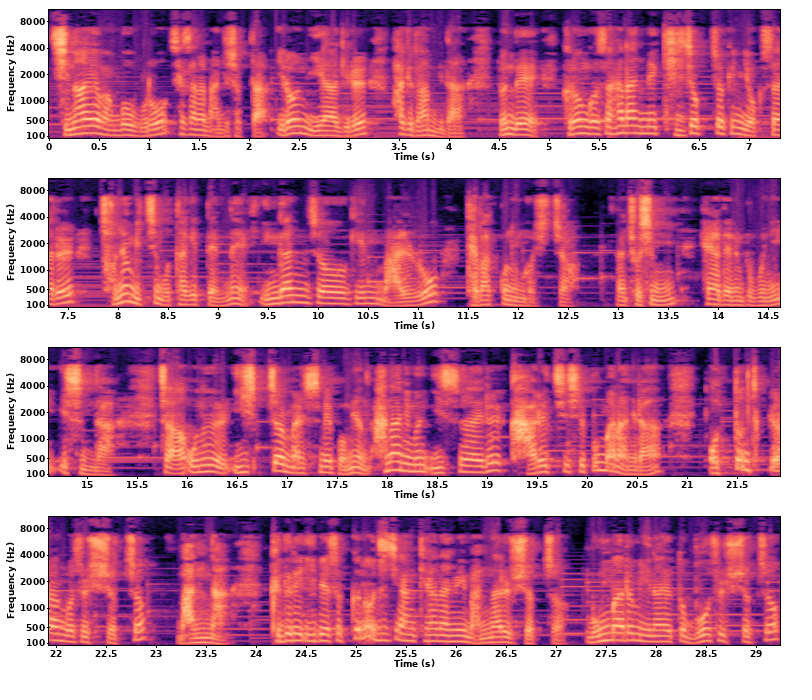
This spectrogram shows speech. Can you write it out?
진화의 방법으로 세상을 만드셨다. 이런 이야기를 하기도 합니다. 그런데 그런 것은 하나님의 기적적인 역사를 전혀 믿지 못하기 때문에 인간적인 말로 되바꾸는 것이죠. 조심해야 되는 부분이 있습니다. 자, 오늘 20절 말씀에 보면 하나님은 이스라엘을 가르치실 뿐만 아니라 어떤 특별한 것을 주셨죠? 만나. 그들의 입에서 끊어지지 않게 하나님이 만나를 주셨죠. 목마름 인하여 또 무엇을 주셨죠?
